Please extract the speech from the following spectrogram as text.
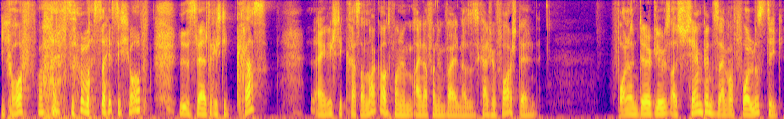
Ich hoffe, also was heißt ich hoffe? Das wäre halt richtig krass. Ein richtig krasser Knockout von dem, einer von den beiden. Also das kann ich mir vorstellen. Vor allem Derek Lewis als Champion ist einfach voll lustig.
